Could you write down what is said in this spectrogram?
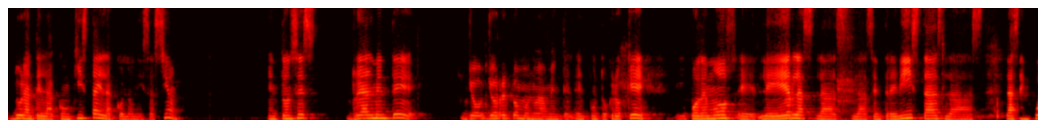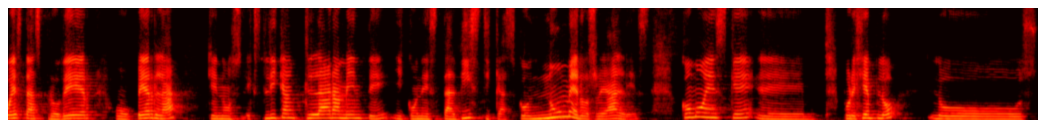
durante la conquista y la colonización. Entonces, realmente yo, yo retomo nuevamente el, punto. Creo que podemos eh, leer las, las, entrevistas, las, las encuestas, Proder o Perla, que nos explican claramente y con estadísticas, con números reales, cómo es que, eh, por ejemplo, los,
